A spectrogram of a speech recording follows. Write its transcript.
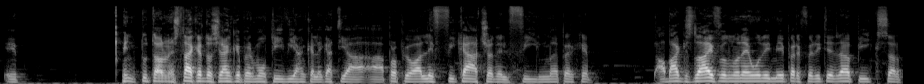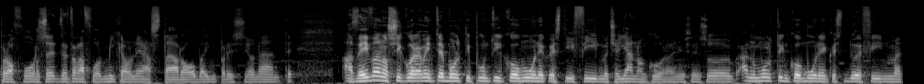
E in tutta onestà credo sia anche per motivi anche legati a, a, proprio all'efficacia del film, perché a Bugs Life non è uno dei miei preferiti della Pixar, però forse Z la formica non era sta roba impressionante. Avevano sicuramente molti punti in comune questi film, ce li hanno ancora, nel senso hanno molto in comune questi due film.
